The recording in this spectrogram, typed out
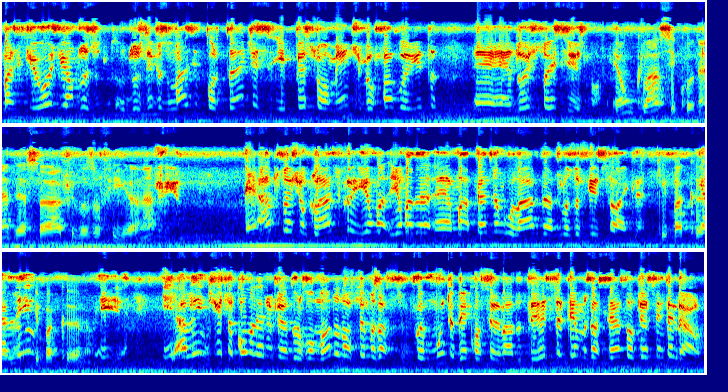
mas que hoje é um dos, um dos livros mais importantes e, pessoalmente, meu favorito é, do estoicismo. É um clássico né, dessa filosofia, né? É absolutamente um clássico e uma, e uma, é uma pedra angular da filosofia estoica. Que bacana, além, que bacana. E, e, além disso, como ele era imperador romano, nós temos foi muito bem conservado o texto e temos acesso ao texto integral.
